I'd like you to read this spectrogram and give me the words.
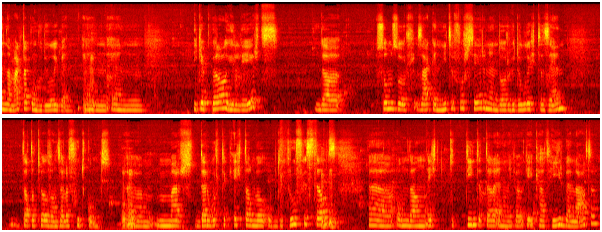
en dat maakt dat ik ongeduldig ben. en, en ik heb wel al geleerd dat soms door zaken niet te forceren en door geduldig te zijn, dat het wel vanzelf goed komt. Ehm, maar daar word ik echt dan wel op de proef gesteld. eh, om dan echt tot tien te tellen en dan denk ik wel, oké, ik ga het hierbij laten.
